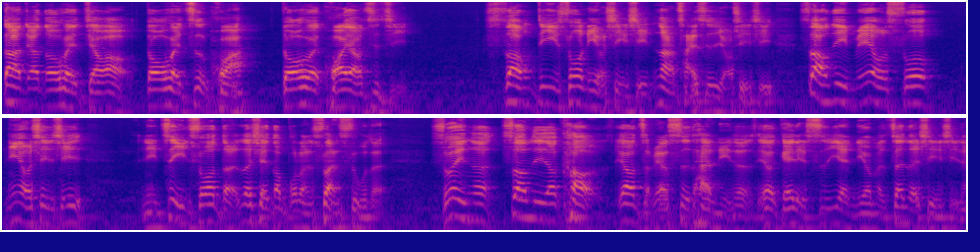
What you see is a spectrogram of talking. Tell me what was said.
大家都会骄傲，都会自夸，都会夸耀自己。上帝说你有信心，那才是有信心。上帝没有说你有信心，你自己说的那些都不能算数的。所以呢，上帝要靠要怎么样试探你的，要给你试验你有没有真的信心呢？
